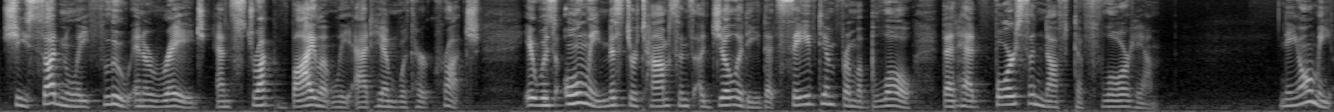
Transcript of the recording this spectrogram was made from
she suddenly flew in a rage and struck violently at him with her crutch. It was only Mr. Thompson's agility that saved him from a blow that had force enough to floor him. Naomi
